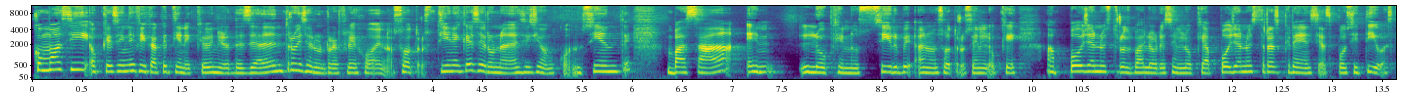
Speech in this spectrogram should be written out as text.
¿Cómo así o qué significa que tiene que venir desde adentro y ser un reflejo de nosotros? Tiene que ser una decisión consciente basada en lo que nos sirve a nosotros, en lo que apoya nuestros valores, en lo que apoya nuestras creencias positivas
